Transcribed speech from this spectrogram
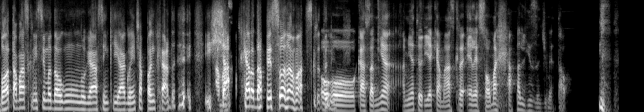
bota a máscara em cima de algum lugar assim que aguente a pancada e a chapa máscara... a cara da pessoa na máscara. Ô, ô Caso, a minha, a minha teoria é que a máscara ela é só uma chapa lisa de metal.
